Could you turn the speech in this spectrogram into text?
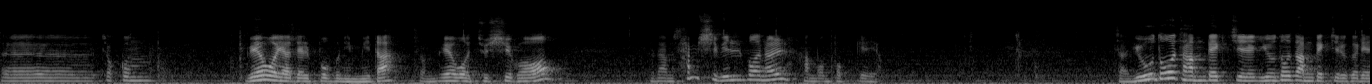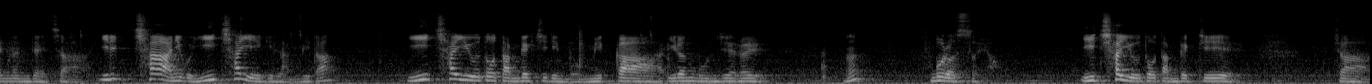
어, 조금 외워야 될 부분입니다. 좀 외워주시고 그 다음 31번을 한번 볼게요. 자, 유도 단백질, 유도 단백질 그랬는데 자, 1차 아니고 2차 얘기를 합니다. 2차 유도 단백질이 뭡니까? 이런 문제를 어? 물었어요. 2차 유도 단백질. 자,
